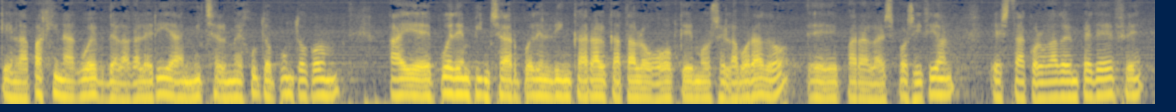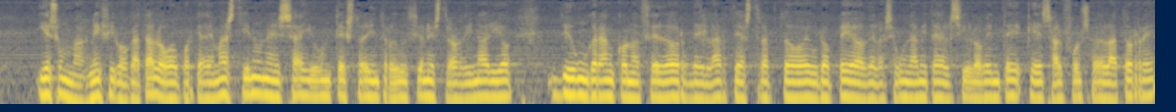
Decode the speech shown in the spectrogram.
que en la página web de la galería en michelmejuto.com eh, pueden pinchar, pueden linkar al catálogo que hemos elaborado eh, para la exposición. Está colgado en PDF y es un magnífico catálogo porque además tiene un ensayo, un texto de introducción extraordinario de un gran conocedor del arte abstracto europeo de la segunda mitad del siglo XX, que es Alfonso de la Torre,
